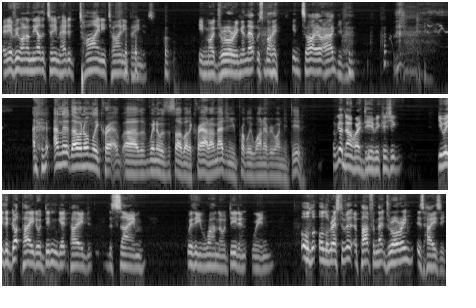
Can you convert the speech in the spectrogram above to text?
and everyone on the other team had a tiny, tiny penis. In my drawing, and that was my entire argument. and they, they were normally, crowd, uh, the winner was decided by the crowd. I imagine you probably won everyone you did. I've got no idea because you you either got paid or didn't get paid the same, whether you won or didn't win. All the, all the rest of it, apart from that drawing, is hazy.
